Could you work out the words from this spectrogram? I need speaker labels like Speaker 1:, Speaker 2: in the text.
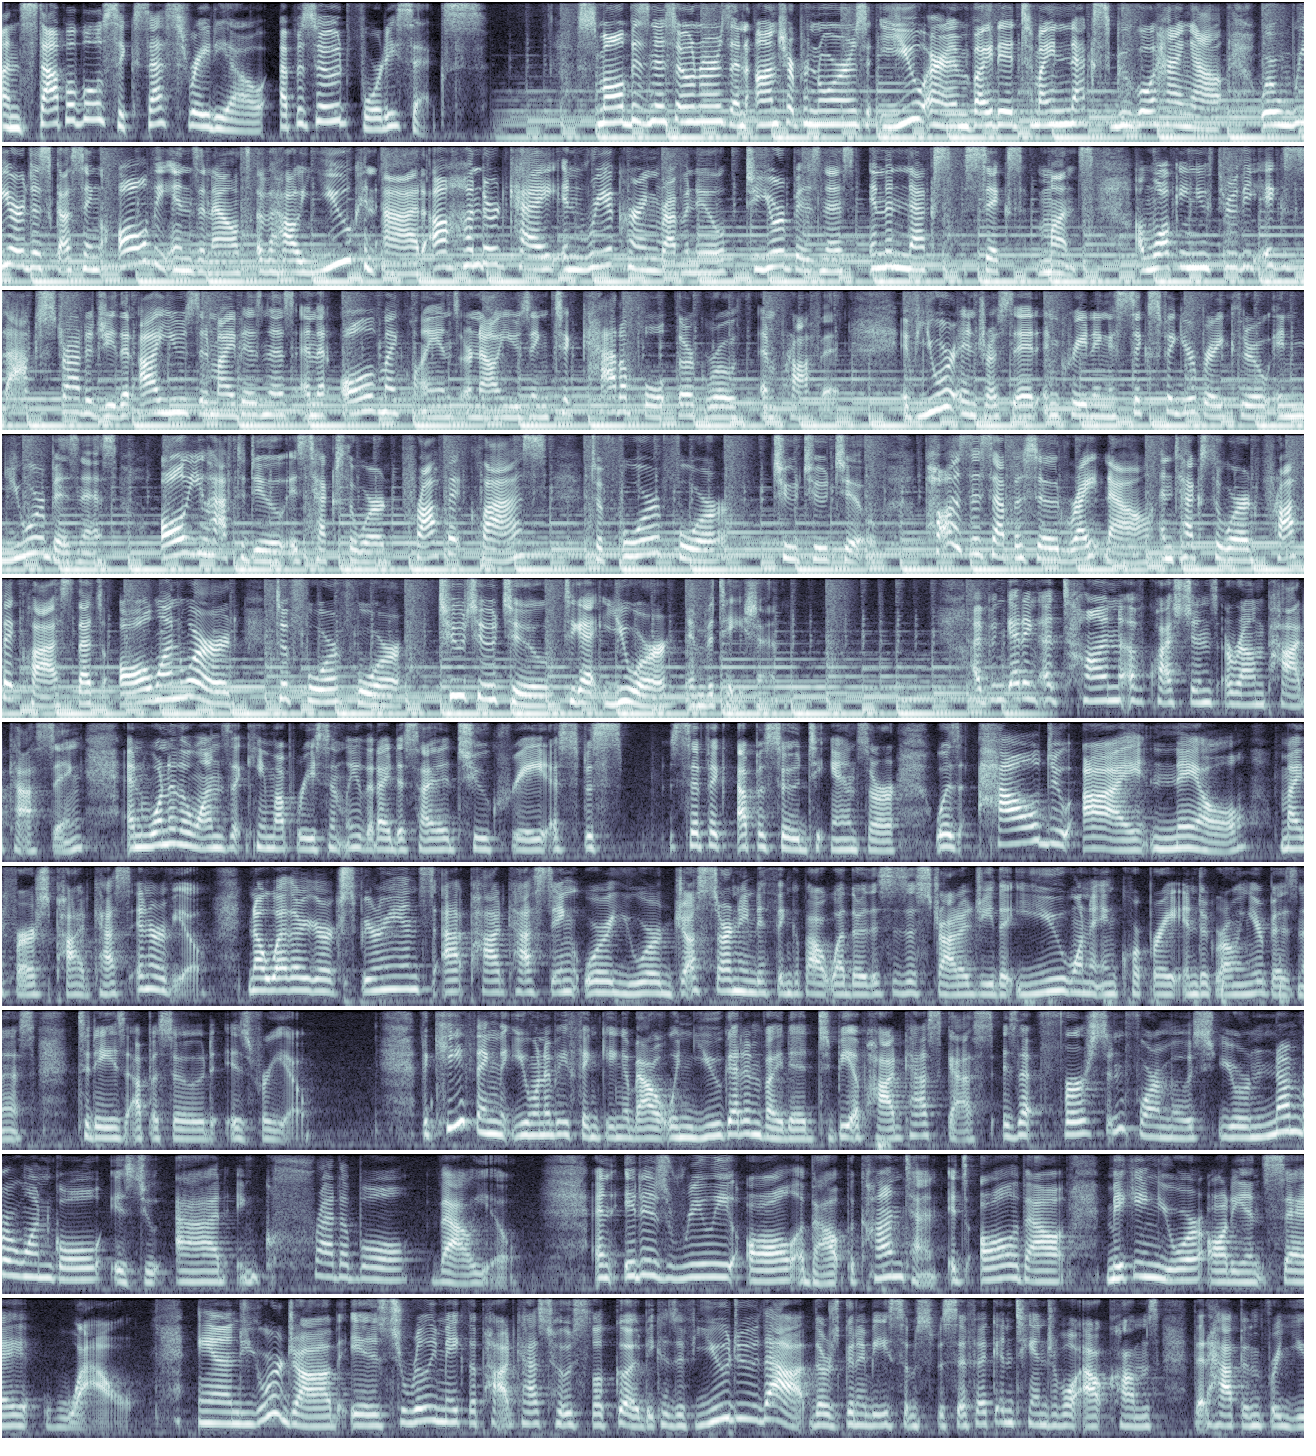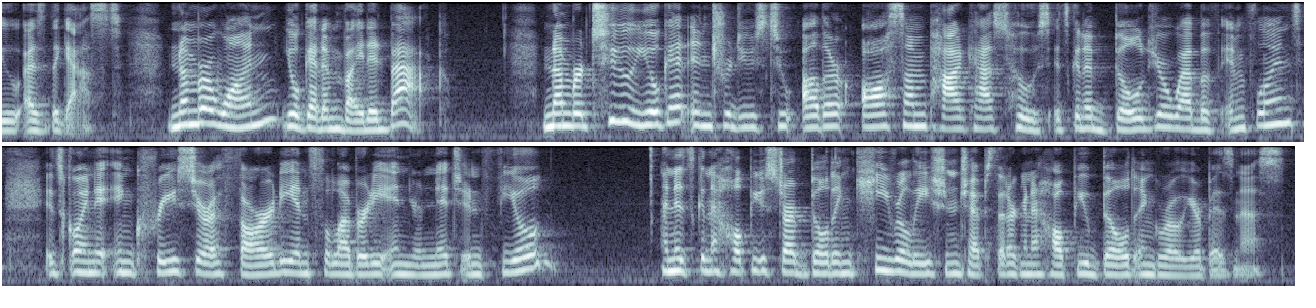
Speaker 1: Unstoppable Success Radio, episode 46. Small business owners and entrepreneurs, you are invited to my next Google Hangout where we are discussing all the ins and outs of how you can add 100K in reoccurring revenue to your business in the next six months. I'm walking you through the exact strategy that I used in my business and that all of my clients are now using to catapult their growth and profit. If you are interested in creating a six figure breakthrough in your business, all you have to do is text the word profit class to 44222. Pause this episode right now and text the word profit class, that's all one word, to 44222 to get your invitation. I've been getting a ton of questions around podcasting, and one of the ones that came up recently that I decided to create a specific specific episode to answer was how do I nail my first podcast interview? Now, whether you're experienced at podcasting or you're just starting to think about whether this is a strategy that you want to incorporate into growing your business, today's episode is for you. The key thing that you want to be thinking about when you get invited to be a podcast guest is that first and foremost, your number one goal is to add incredible value. And it is really all about the content. It's all about making your audience say, wow. And your job is to really make the podcast host look good because if you do that, there's going to be some specific and tangible outcomes that happen for you as the guest. Number one, you'll get invited back. Number two, you'll get introduced to other awesome podcast hosts. It's going to build your web of influence. It's going to increase your authority and celebrity in your niche and field and it's going to help you start building key relationships that are going to help you build and grow your business.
